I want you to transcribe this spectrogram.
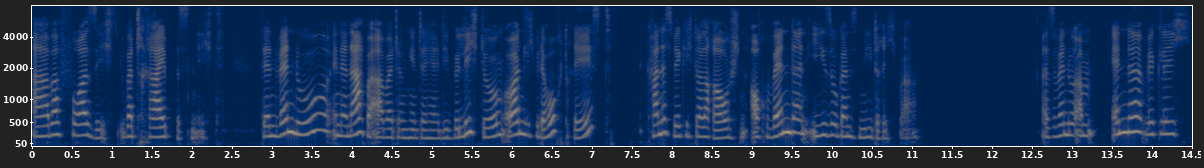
Aber Vorsicht, übertreib es nicht. Denn wenn du in der Nachbearbeitung hinterher die Belichtung ordentlich wieder hochdrehst, kann es wirklich doll rauschen, auch wenn dein ISO ganz niedrig war. Also wenn du am Ende wirklich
